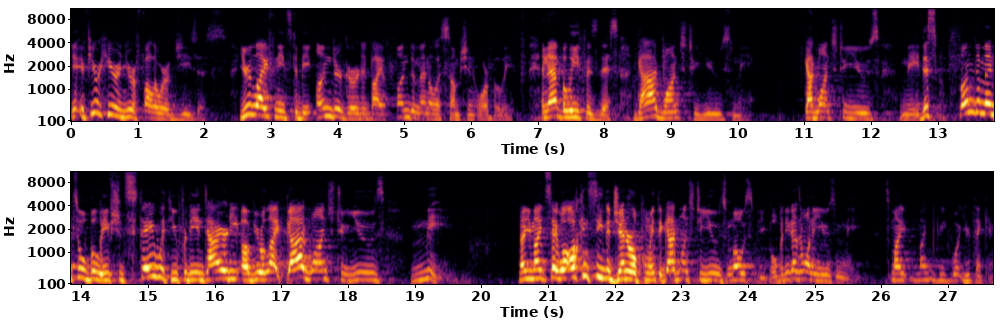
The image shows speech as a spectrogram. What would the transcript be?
If you're here and you're a follower of Jesus, your life needs to be undergirded by a fundamental assumption or belief. And that belief is this God wants to use me. God wants to use me. This fundamental belief should stay with you for the entirety of your life. God wants to use me. Now, you might say, well, I'll concede the general point that God wants to use most people, but He doesn't want to use me. Might, might be what you're thinking.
